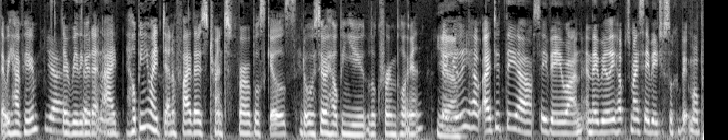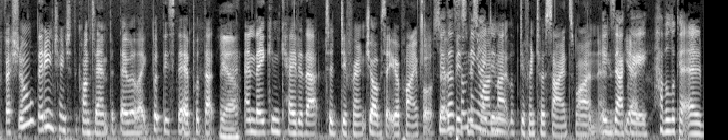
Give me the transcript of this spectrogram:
that we have here. Yeah, They're really good at I- helping you identify those transferable skills and also helping you look for employment. Yeah. They really help. I did the uh, CV one, and they really helped my CV just look a bit more professional. They didn't change the content, but they were like, put this there, put that there, Yeah. and they can cater that to different jobs that you're applying for. So Yeah, that's a business something I one didn't- might look different to a science one. and- Exactly. yeah. Have a look at a,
